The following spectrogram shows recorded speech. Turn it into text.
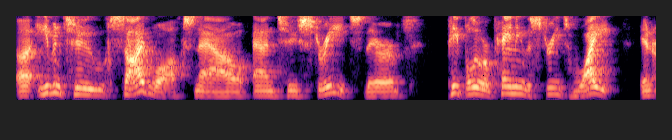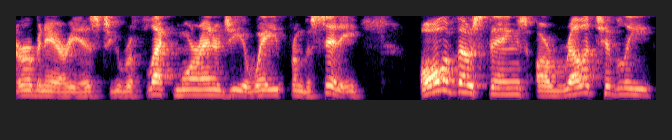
uh, even to sidewalks now and to streets. There are people who are painting the streets white in urban areas to reflect more energy away from the city. All of those things are relatively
